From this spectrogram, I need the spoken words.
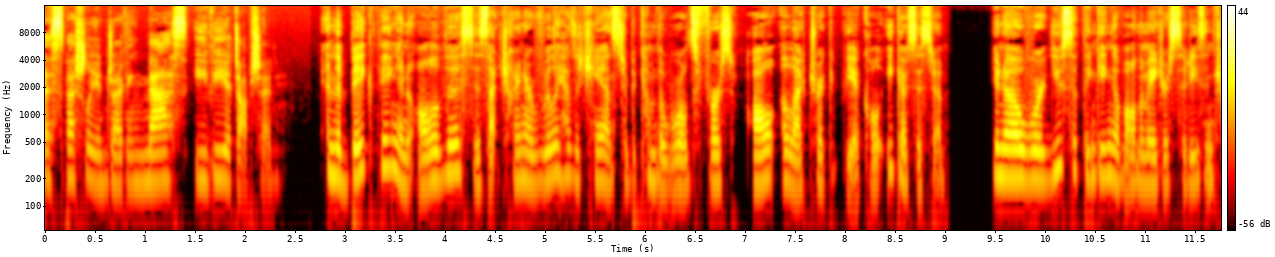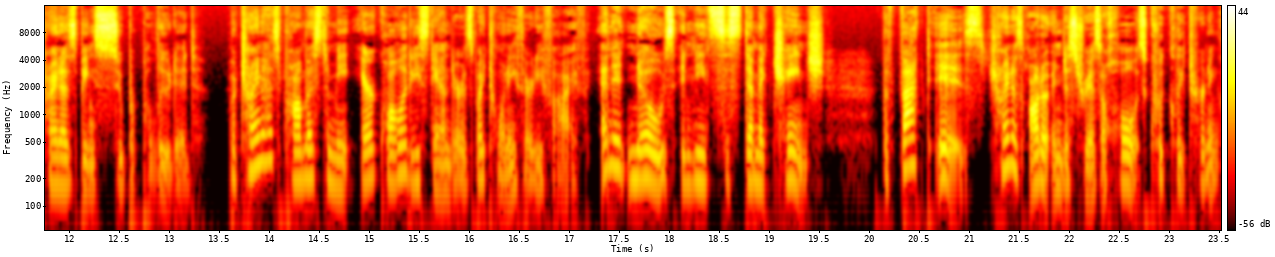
especially in driving mass EV adoption. And the big thing in all of this is that China really has a chance to become the world's first all electric vehicle ecosystem. You know, we're used to thinking of all the major cities in China as being super polluted. But China has promised to meet air quality standards by 2035, and it knows it needs systemic change. The fact is, China's auto industry as a whole is quickly turning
